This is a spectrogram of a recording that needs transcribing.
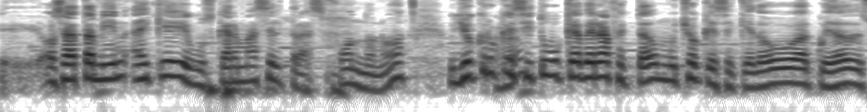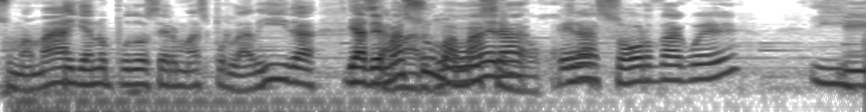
Eh, o sea, también hay que buscar más el trasfondo, ¿no? Yo creo que sí tuvo que haber afectado mucho que se quedó a cuidado de su mamá y ya no pudo hacer más por la vida. Y además su mamá era, era sorda, güey. Y,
